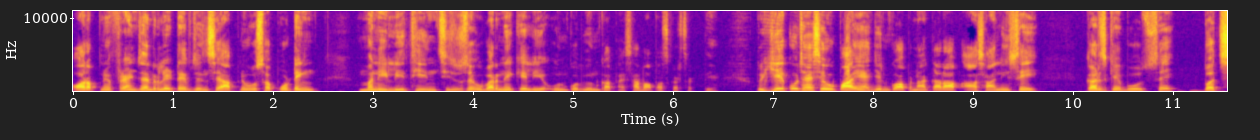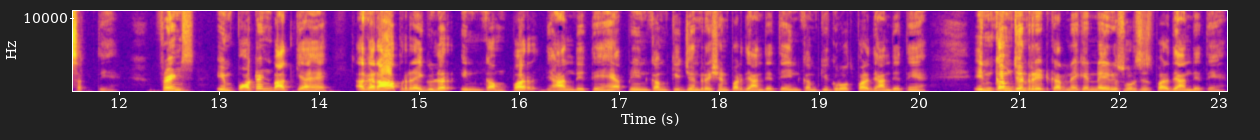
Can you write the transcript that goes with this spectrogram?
और अपने फ्रेंड्स एंड रिलेटिव जिनसे आपने वो सपोर्टिंग मनी ली थी इन चीज़ों से उभरने के लिए, उनको भी उनका पैसा वापस कर सकते हैं। तो ये कुछ ऐसे उपाय हैं जिनको अपनाकर आप आसानी से कर्ज के बोझ से बच सकते हैं। फ्रेंड्स इंपॉर्टेंट बात क्या है? अगर आप रेगुलर इनकम पर ध्यान देते हैं, अपनी इनकम की जनरेशन पर ध्यान देते हैं इनकम की ग्रोथ पर ध्यान देते हैं इनकम जनरेट करने के नए रिसोर्सेज पर ध्यान देते हैं।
